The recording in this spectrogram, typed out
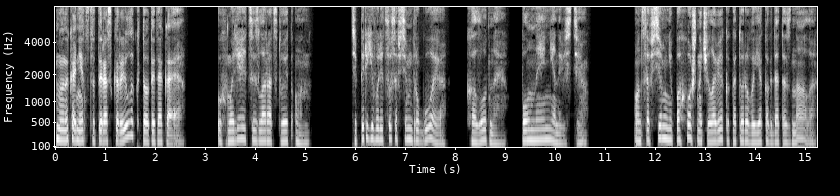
«Ну, наконец-то ты раскрыла, кто ты такая!» Ухмыляется и злорадствует он. Теперь его лицо совсем другое, холодное, полное ненависти. Он совсем не похож на человека, которого я когда-то знала,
